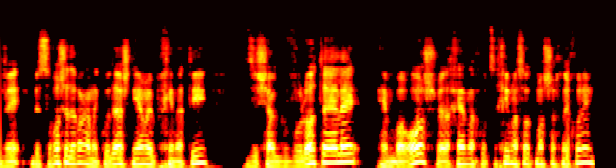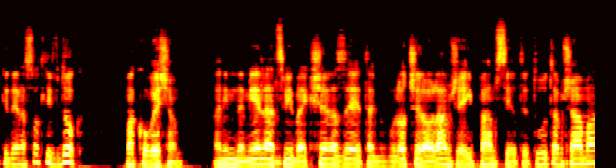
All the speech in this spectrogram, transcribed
ובסופו של דבר הנקודה השנייה מבחינתי זה שהגבולות האלה הם בראש ולכן אנחנו צריכים לעשות מה שאנחנו יכולים כדי לנסות לבדוק מה קורה שם. אני מדמיין לעצמי בהקשר הזה את הגבולות של העולם שאי פעם שרטטו אותם שמה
